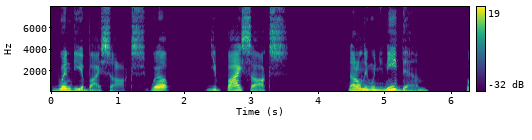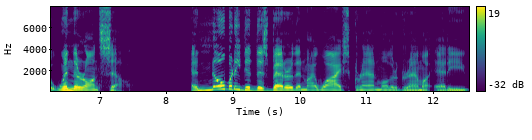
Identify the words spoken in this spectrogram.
when do you buy socks? Well, you buy socks not only when you need them, but when they're on sale. And nobody did this better than my wife's grandmother, Grandma Eddie,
